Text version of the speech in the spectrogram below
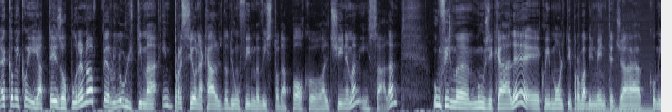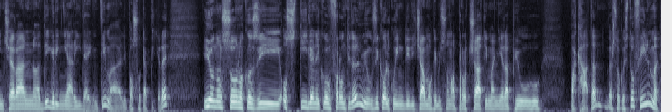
Eccomi qui, atteso oppure no, per l'ultima impressione a caldo di un film visto da poco al cinema, in sala. Un film musicale e qui molti probabilmente già cominceranno a digrignare i denti, ma li posso capire. Io non sono così ostile nei confronti del musical, quindi diciamo che mi sono approcciato in maniera più pacata verso questo film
